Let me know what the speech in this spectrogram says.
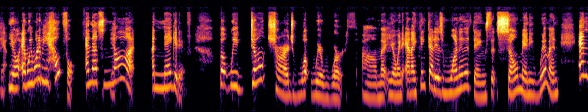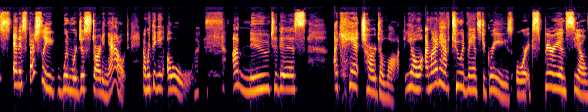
yeah. you know and we want to be helpful and that's yeah. not a negative but we don't charge what we're worth um, you know and, and i think that is one of the things that so many women and and especially when we're just starting out and we're thinking oh i'm new to this I can't charge a lot. You know, I might have two advanced degrees or experience, you know,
